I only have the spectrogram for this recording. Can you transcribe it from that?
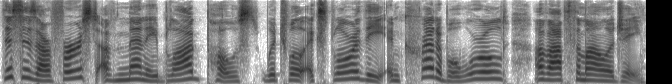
This is our first of many blog posts which will explore the incredible world of ophthalmology.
